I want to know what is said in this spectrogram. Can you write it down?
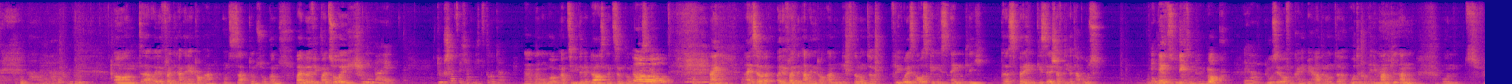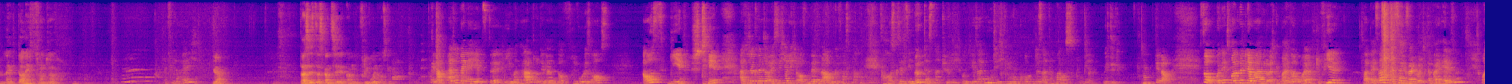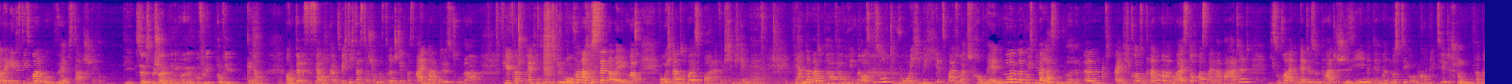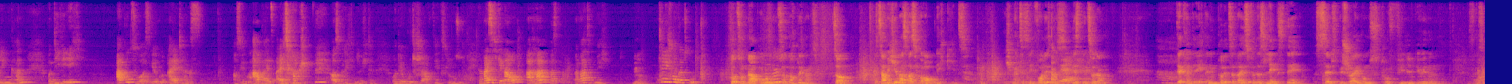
Und äh, eure Freundin hat einen Rock an und sagt dann so ganz beiläufig mal zu euch, Nebenbei. Du Schatz, ich habe nichts drunter. mhm, und morgen habt ihr wieder eine Blasenentzündung. Oh. Nein, also eure Freundin hat einen Rock an und nichts darunter. Frivoles Ausgehen ist eigentlich das Brechen gesellschaftlicher Tabus. Nichts, nichts unter dem Rock, Ja. Bluse offen, keine BH darunter oder noch einen Mantel an und vielleicht da nichts drunter. Vielleicht. Ja. Das ist das Ganze an frivolen Ausgehen. Genau, also wenn ihr jetzt äh, jemanden habt und der dann auf frivoles Aus Ausgehen steht, also da könnt ihr euch sicherlich auf einen netten Abend gefasst machen. Vorausgesetzt, ihr mögt das natürlich und ihr seid mutig genug, um das einfach mal auszuprobieren. Richtig. Genau. So, und jetzt wollen wir wieder mal mit euch gemeinsam euer Profil verbessern, besser gesagt euch dabei helfen. Und da geht es diesmal um Selbstdarstellung. Die Selbstbeschreibung in eurem Profil. Profil. Genau. Und es ist ja auch ganz wichtig, dass da schon was drinsteht, was einladend ist oder vielversprechend, nicht gelogen von A bis Z, aber irgendwas, wo ich dann so weiß, boah, da würde ich mich gerne melden. Wir haben da mal so ein paar Favoriten rausgesucht, wo ich mich jetzt mal so als Frau melden würde oder wo ich es lieber lassen würde. Ähm, eigentlich kurz und knapp, aber man weiß doch, was einen erwartet. Ich suche eine nette, sympathische Sie, mit der man lustige und komplizierte Stunden verbringen kann und die wie ich ab und zu aus ihrem Alltags, aus ihrem Arbeitsalltag ausbrechen möchte und erotische Abwechslung sucht. Dann weiß ich genau, aha, was erwartet mich. Ja. Finde ich schon ganz gut. Kurz und knapp und so doch prägnant. So, jetzt habe ich hier was, was überhaupt nicht geht. Ich möchte es nicht vorlesen, das Okay. ist mir zu lang. Der könnte echt einen Pulitzerpreis für das längste Selbstbeschreibungsprofil gewinnen. Also,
